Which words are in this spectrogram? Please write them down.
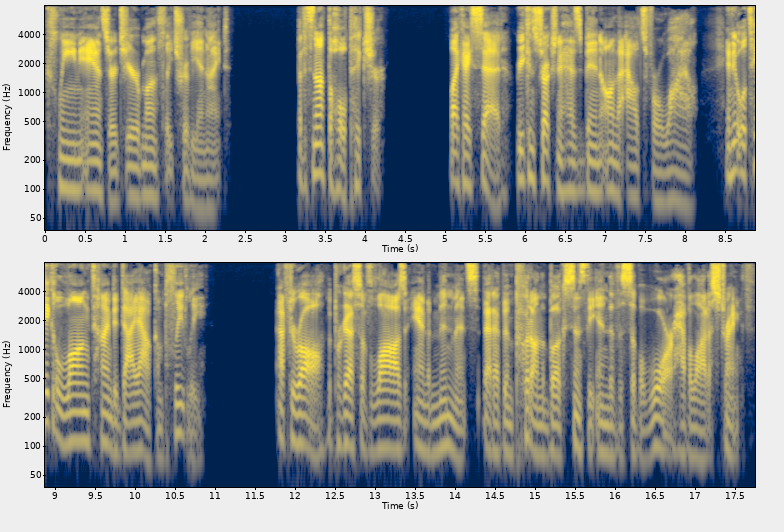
clean answer to your monthly trivia night. But it's not the whole picture. Like I said, Reconstruction has been on the outs for a while, and it will take a long time to die out completely. After all, the progressive laws and amendments that have been put on the books since the end of the Civil War have a lot of strength.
